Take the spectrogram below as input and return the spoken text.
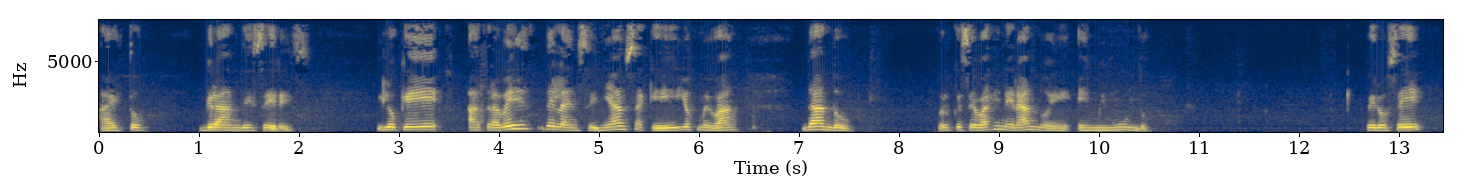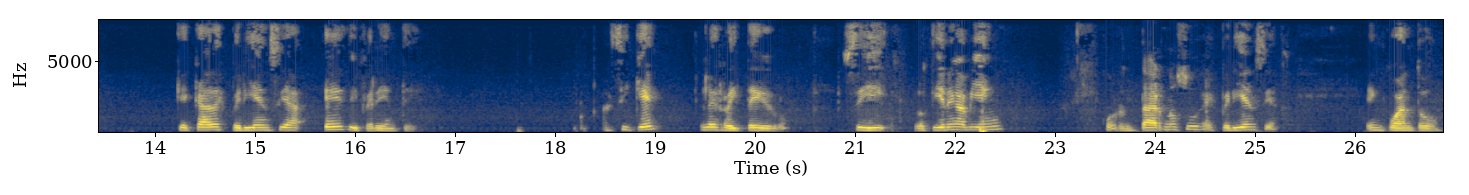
a estos grandes seres y lo que a través de la enseñanza que ellos me van dando, lo que se va generando en, en mi mundo. Pero sé que cada experiencia es diferente. Así que les reitero, si lo tienen a bien contarnos sus experiencias en cuanto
